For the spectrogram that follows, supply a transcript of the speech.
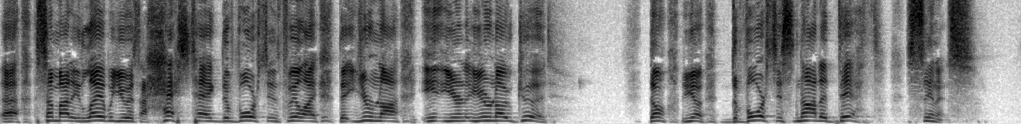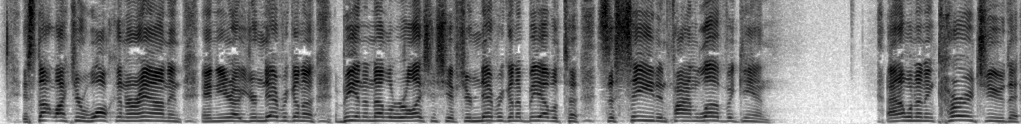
uh, somebody label you as a hashtag divorce and feel like that you're not you're, you're no good. Don't you know? Divorce is not a death sentence. It's not like you're walking around and, and you know you're never gonna be in another relationship. You're never gonna be able to succeed and find love again. And I want to encourage you that,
